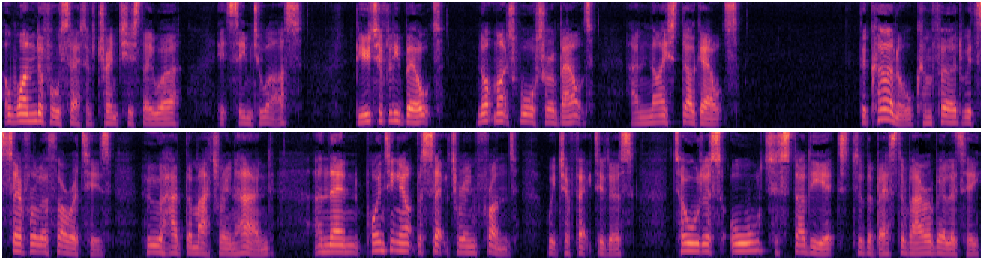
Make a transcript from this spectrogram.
A wonderful set of trenches they were, it seemed to us, beautifully built, not much water about, and nice dugouts. The colonel conferred with several authorities who had the matter in hand, and then, pointing out the sector in front which affected us, told us all to study it to the best of our ability.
